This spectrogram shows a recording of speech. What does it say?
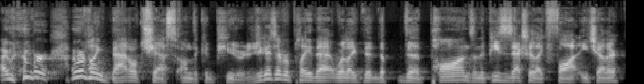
I remember I remember playing battle chess on the computer. Did you guys ever play that where like the the, the pawns and the pieces actually like fought each other?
